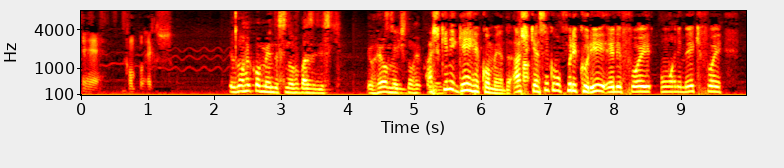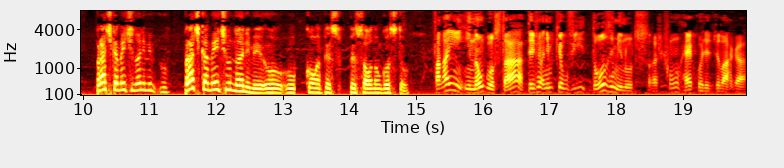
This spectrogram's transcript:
É, complexo. Eu não recomendo esse novo Basilisk. Eu realmente Sim. não recomendo. Acho que ninguém recomenda. Acho que assim como Furikuri, ele foi um anime que foi praticamente unânime, praticamente unânime o, o como o pessoal não gostou. Falar em, em não gostar, teve um anime que eu vi 12 minutos. Acho que foi um recorde de largar.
